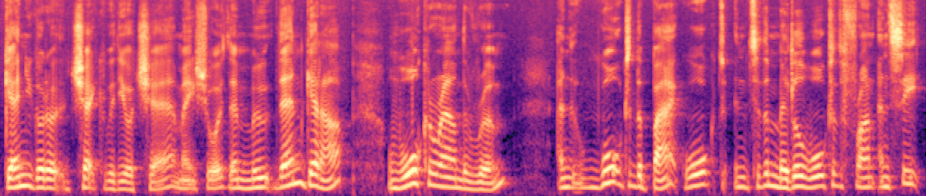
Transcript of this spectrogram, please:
again, you've got to check with your chair, make sure, then move, then get up walk around the room and walk to the back, walk into the middle, walk to the front and see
